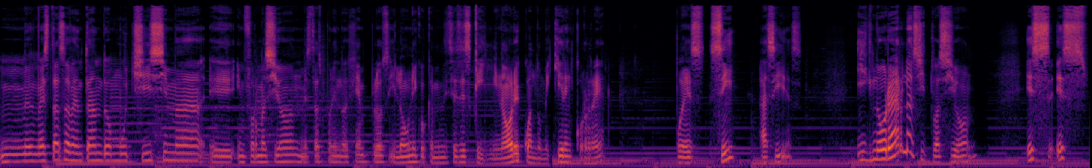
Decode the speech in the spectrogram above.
me, estás aventando muchísima eh, información, me estás poniendo ejemplos y lo único que me dices es que ignore cuando me quieren correr. Pues sí, así es. Ignorar la situación es, es,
